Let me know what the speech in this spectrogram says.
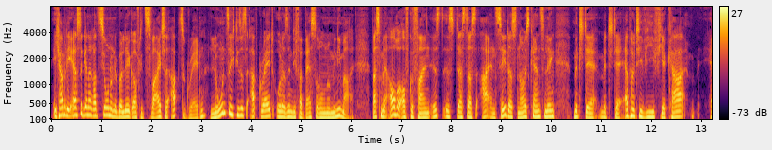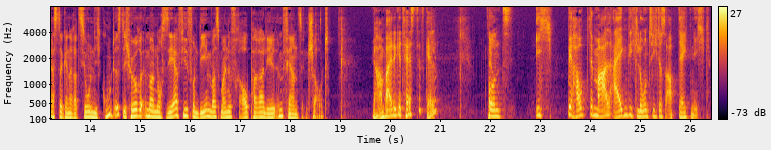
Ich habe die erste Generation und überlege auf die zweite abzugraden. Lohnt sich dieses Upgrade oder sind die Verbesserungen nur minimal? Was mir auch aufgefallen ist, ist, dass das ANC, das Noise Cancelling, mit der, mit der Apple TV 4K erster Generation nicht gut ist. Ich höre immer noch sehr viel von dem, was meine Frau parallel im Fernsehen schaut. Wir haben beide getestet, gell? Ja. Und ich behaupte mal, eigentlich lohnt sich das Update nicht.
